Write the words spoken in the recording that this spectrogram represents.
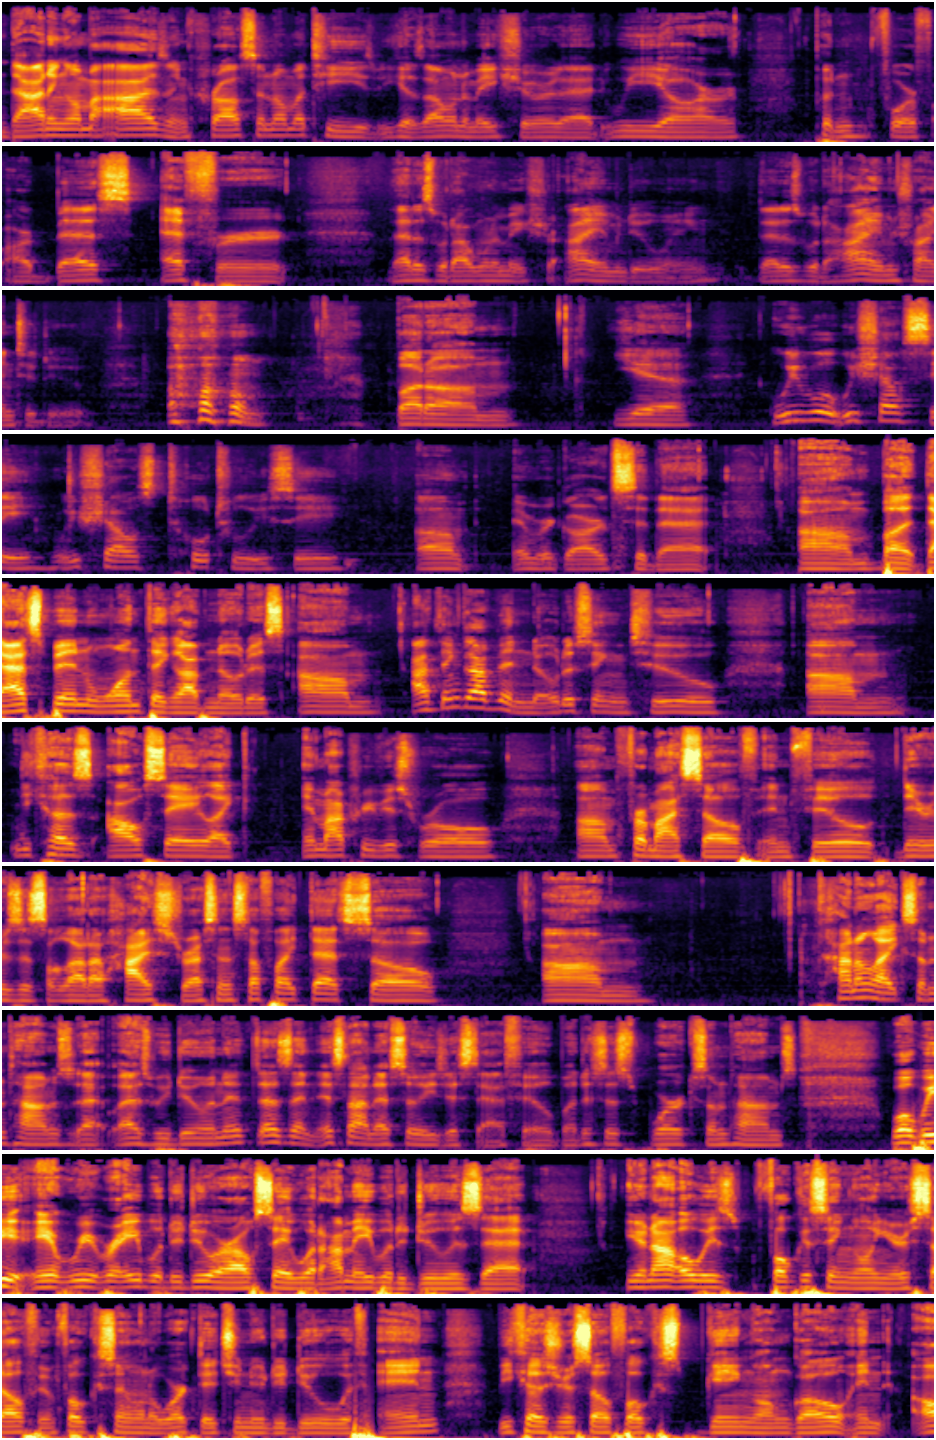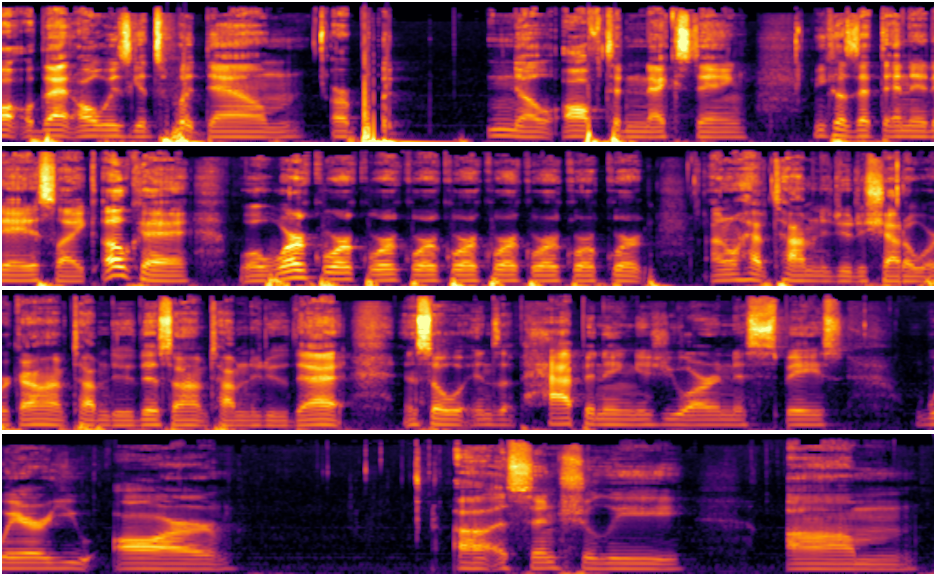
dotting on my I's and crossing on my T's because I want to make sure that we are putting forth our best effort. That is what I want to make sure I am doing. That is what I am trying to do. Um but um yeah we will we shall see. We shall totally see um in regards to that um, but that's been one thing I've noticed. Um, I think I've been noticing too, um, because I'll say like in my previous role, um, for myself in field, there is just a lot of high stress and stuff like that. So, um, kind of like sometimes as we do, and it doesn't, it's not necessarily just that field, but it's just work sometimes. What we it, we were able to do, or I'll say what I'm able to do, is that you're not always focusing on yourself and focusing on the work that you need to do within because you're so focused being on goal and all that always gets put down or put you know off to the next thing because at the end of the day it's like okay well work work work work work work work work work. I don't have time to do the shadow work. I don't have time to do this. I don't have time to do that. And so what ends up happening is you are in this space where you are uh, essentially um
